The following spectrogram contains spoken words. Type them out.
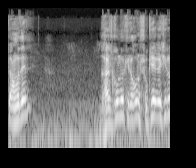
তো আমাদের ঘাসগুলো কীরকম শুকিয়ে গেছিল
